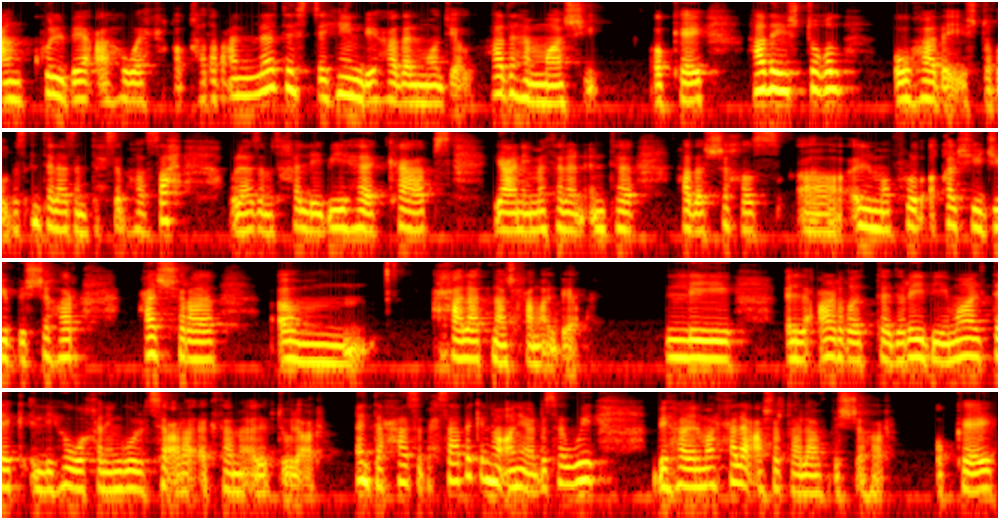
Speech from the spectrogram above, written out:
عن كل بيعة هو يحققها. طبعا لا تستهين بهذا الموديل. هذا هم ماشي. okay هذا يشتغل وهذا يشتغل بس أنت لازم تحسبها صح ولازم تخلي بيها caps يعني مثلا أنت هذا الشخص آه، المفروض أقل شيء يجيب بالشهر عشرة حالات ناجحة مال بيع للعرض التدريبي مالتك اللي هو خلينا نقول سعره أكثر من ألف دولار. أنت حاسب حسابك إنه أنا بسوي بهاي المرحلة 10000 بالشهر okay؟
